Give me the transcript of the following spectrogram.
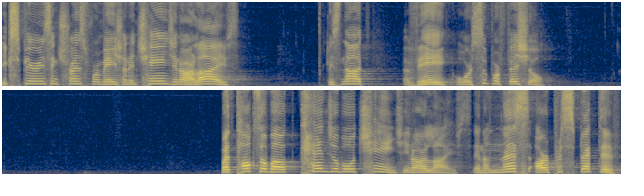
experiencing transformation and change in our lives is not vague or superficial. But talks about tangible change in our lives. And unless our perspective,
